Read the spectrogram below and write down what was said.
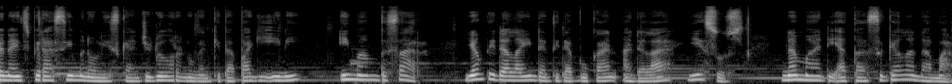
Pena Inspirasi menuliskan judul renungan kita pagi ini, Imam Besar, yang tidak lain dan tidak bukan adalah Yesus, nama di atas segala nama,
